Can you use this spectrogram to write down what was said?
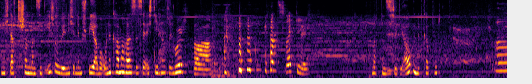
Und ich dachte schon, man sieht eh so wenig in dem Spiel, aber ohne Kamera ist es ja echt die Härte. Furchtbar. Ganz schrecklich. Macht man sich ja die Augen mit kaputt. Ah,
